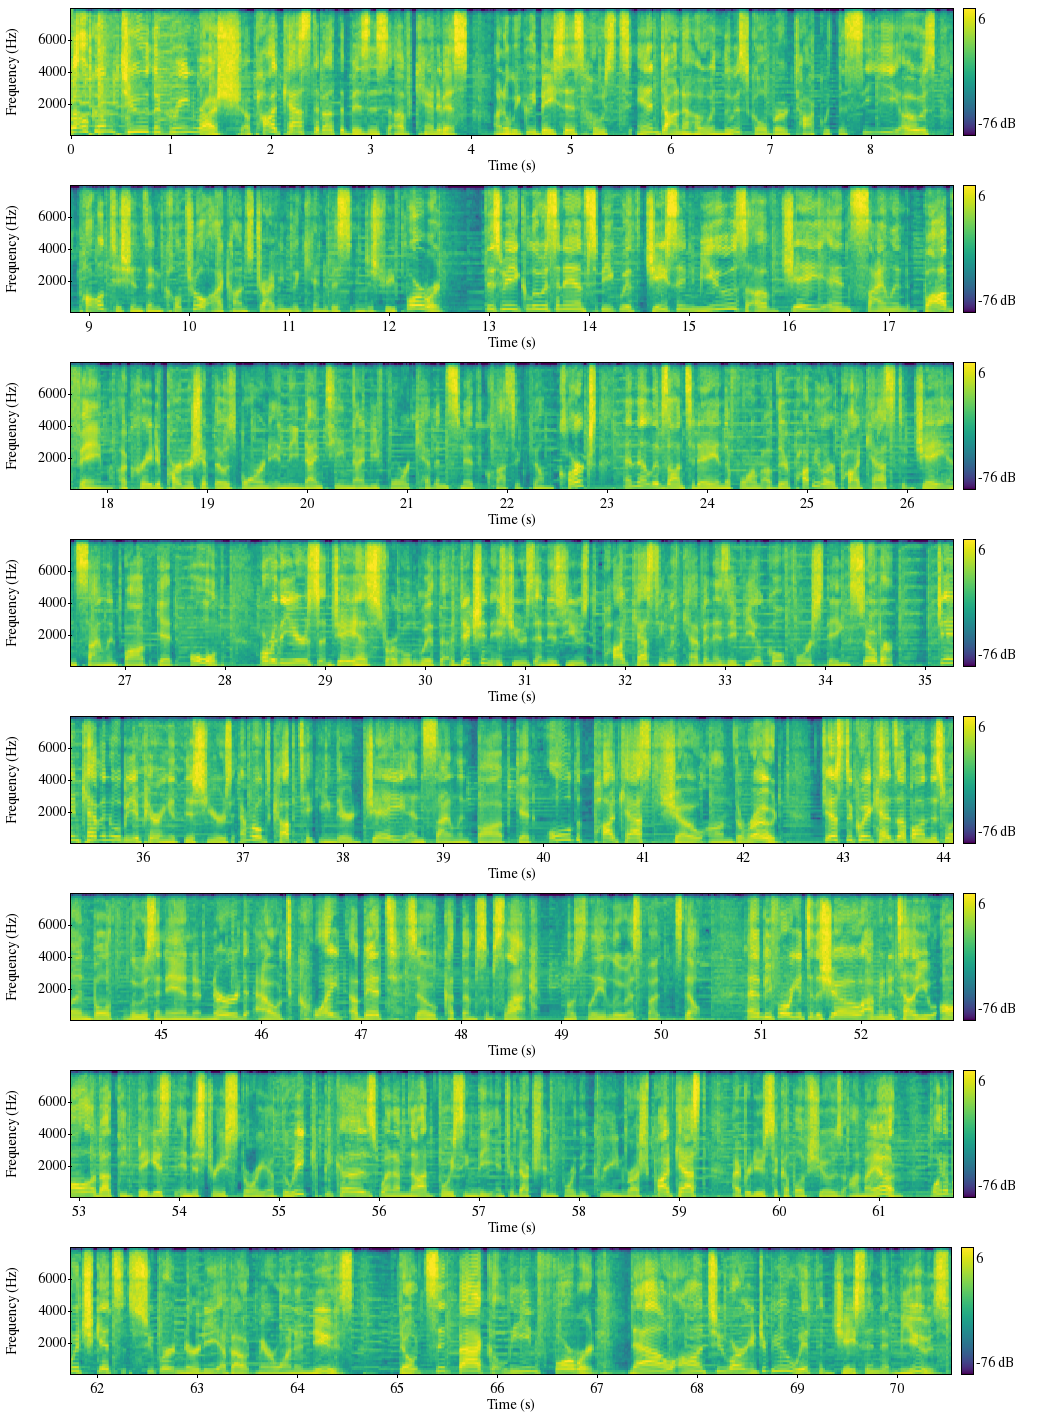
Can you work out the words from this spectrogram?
Welcome to The Green Rush, a podcast about the business of cannabis. On a weekly basis, hosts Ann Donahoe and Lewis Goldberg talk with the CEOs, politicians, and cultural icons driving the cannabis industry forward. This week, Lewis and Ann speak with Jason Mewes of Jay and Silent Bob fame, a creative partnership that was born in the 1994 Kevin Smith classic film Clerks and that lives on today in the form of their popular podcast, Jay and Silent Bob Get Old. Over the years, Jay has struggled with addiction issues and has used podcasting with Kevin as a vehicle for staying sober. Jay and Kevin will be appearing at this year's Emerald Cup, taking their Jay and Silent Bob Get Old podcast show on the road. Just a quick heads up on this one both Lewis and Ann nerd out quite a bit, so cut them some slack. Mostly Lewis, but still. And before we get to the show, I'm going to tell you all about the biggest industry story of the week because when I'm not voicing the introduction for the Green Rush podcast, I produce a couple of shows on my own, one of which gets super nerdy about marijuana news. Don't sit back, lean forward. Now, on to our interview with Jason Mewes.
